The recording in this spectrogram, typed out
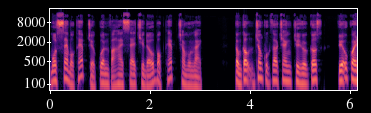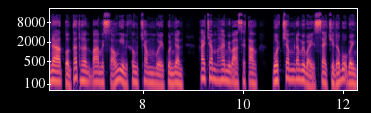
một xe bọc thép chở quân và hai xe chiến đấu bọc thép trong một ngày. Tổng cộng trong cuộc giao tranh trên hướng Kursk, phía Ukraine tổn thất hơn 36.010 quân nhân, 223 xe tăng, 157 xe chiến đấu bộ binh,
